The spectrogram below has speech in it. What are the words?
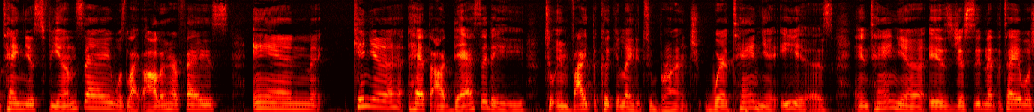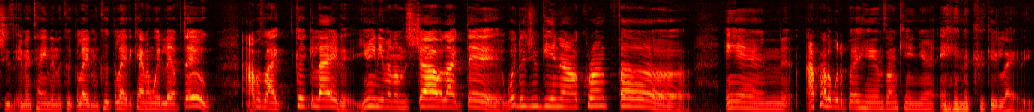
Tanya's fiance was like all in her face. And Kenya had the audacity to invite the cookie lady to brunch where Tanya is. And Tanya is just sitting at the table. She's entertaining the cookie lady. And the cookie lady kind of went left too. I was like, cookie lady, you ain't even on the show like that. What did you getting all crunk for? And I probably would have put hands on Kenya and the cookie lady.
